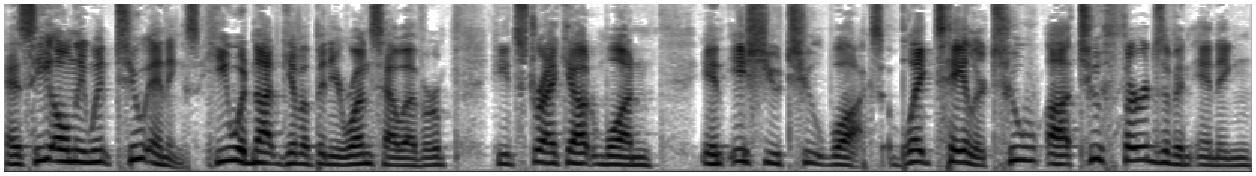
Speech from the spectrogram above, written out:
as he only went two innings. He would not give up any runs, however. He'd strike out one and issue two walks. Blake Taylor, two uh, two thirds of an inning,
